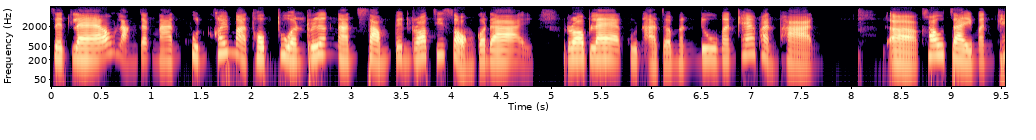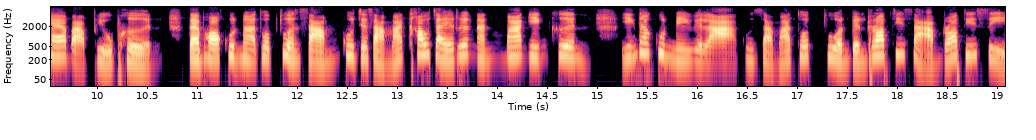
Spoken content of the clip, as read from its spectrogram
เสร็จแล้วหลังจากนั้นคุณค่อยมาทบทวนเรื่องนั้นซ้ำเป็นรอบที่2ก็ได้ รอบแรกคุณอาจจะมันดูมันแค่ผ่านๆอ่าเข้าใจมันแค่แบบผิวเผิน แต่พอคุณมาทบทวนซ้ำคุณจะสามารถเข้าใจเรื่องนั้นมากยิ่งขึ้น ยิ่งถ้าคุณมีเวลาคุณสามารถทบทวนเป็นรอบที่3รอบที่4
